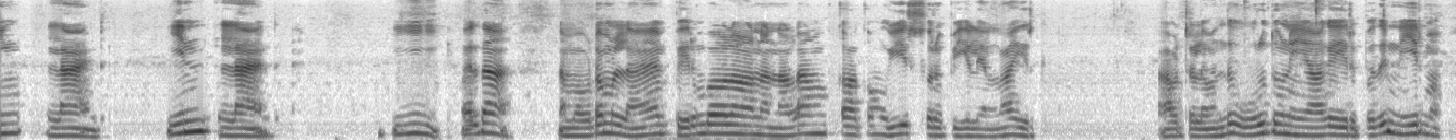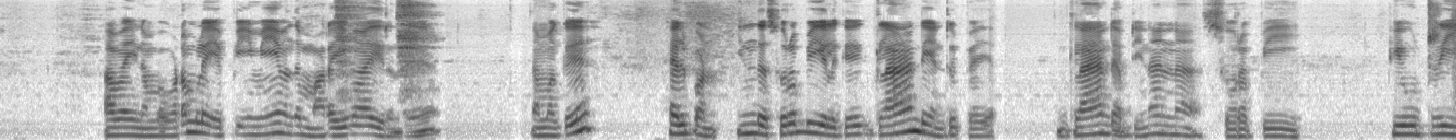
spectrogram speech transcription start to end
இங்லாண்ட் இன்லேண்ட். ஈ வருதா நம்ம உடம்புல பெரும்பாலான நலம் காக்கும் உயிர் சுரப்பிகள் எல்லாம் இருக்குது அவற்றில் வந்து உறுதுணையாக இருப்பது நீர்மம். அவை நம்ம உடம்புல எப்பயுமே வந்து மறைவாக இருந்து நமக்கு ஹெல்ப் பண்ணும். இந்த சுரப்பிகளுக்கு கிளாண்ட் என்று பெயர். கிளாண்ட் அப்படின்னா என்ன? சுரப்பி. பியூட்ரி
